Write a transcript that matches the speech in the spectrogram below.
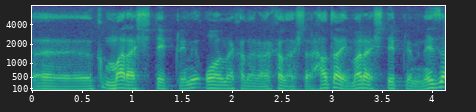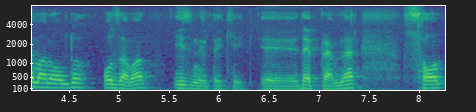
e, Maraş depremi olana kadar arkadaşlar. Hatay, Maraş depremi ne zaman oldu? O zaman İzmir'deki e, depremler son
